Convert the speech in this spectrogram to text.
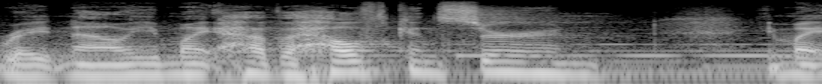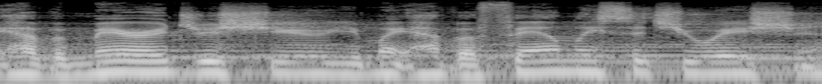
right now, you might have a health concern, you might have a marriage issue, you might have a family situation,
